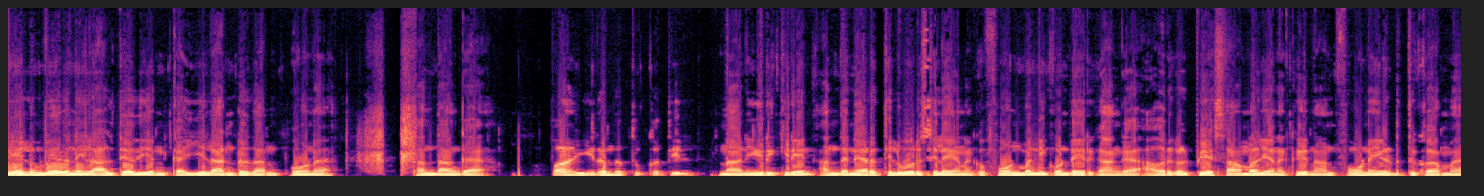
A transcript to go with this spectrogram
மேலும் வேதனையில் ஆழ்த்தியது. என் கையில் அன்றுதான் போன தந்தாங்க. அப்பா இறந்த துக்கத்தில் நான் இருக்கிறேன். அந்த நேரத்தில் ஒரு சில எனக்கு ஃபோன் பண்ணி கொண்டே இருக்காங்க. அவர்கள் பேசாமல் எனக்கு நான் ஃபோனை எடுத்துக்காம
